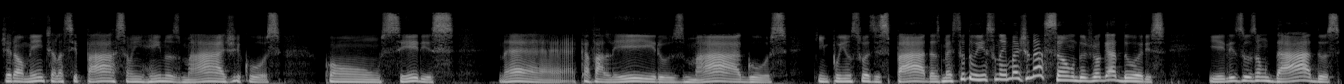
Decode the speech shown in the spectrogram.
Geralmente elas se passam em reinos mágicos, com seres, né, cavaleiros, magos, que empunham suas espadas, mas tudo isso na imaginação dos jogadores. E eles usam dados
